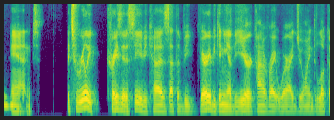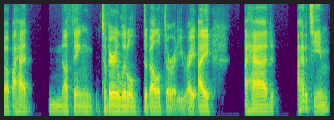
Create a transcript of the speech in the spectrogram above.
Mm-hmm. And it's really crazy to see because at the very beginning of the year, kind of right where I joined Lookup, I had nothing to very little developed already. Right. I I had I had a team.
